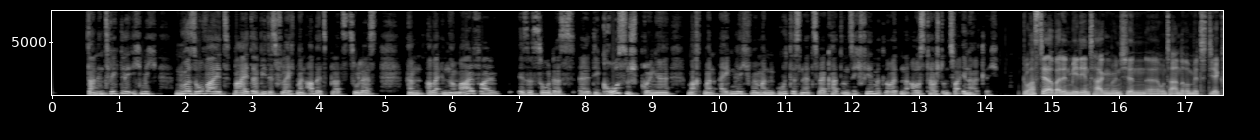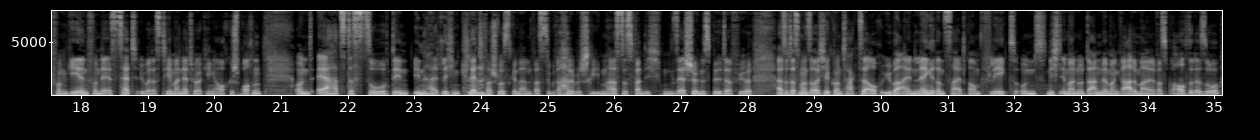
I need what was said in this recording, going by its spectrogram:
dann entwickle ich mich nur so weit weiter, wie das vielleicht mein Arbeitsplatz zulässt. Ähm, aber im Normalfall ist es so, dass äh, die großen Sprünge macht man eigentlich, wenn man ein gutes Netzwerk hat und sich viel mit Leuten austauscht und zwar inhaltlich. Du hast ja bei den Medientagen München äh, unter anderem mit Dirk von Gehlen von der SZ über das Thema Networking auch gesprochen. Und er hat das so den inhaltlichen Klettverschluss genannt, was du gerade beschrieben hast. Das fand ich ein sehr schönes Bild dafür. Also, dass man solche Kontakte auch über einen längeren Zeitraum pflegt und nicht immer nur dann, wenn man gerade mal was braucht oder so.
